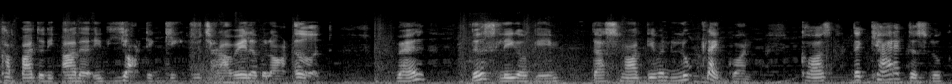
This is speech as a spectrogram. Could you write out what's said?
compared to the other idiotic games which are available on Earth. Well, this Lego game does not even look like one because the characters look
